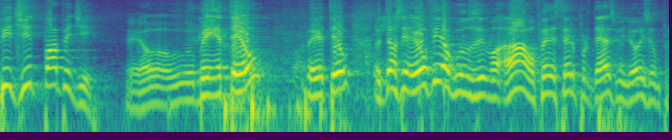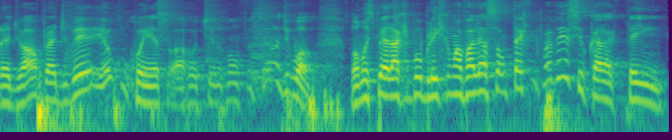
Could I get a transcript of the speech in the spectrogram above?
Pedir, pode pedir. É, o, o bem é teu, bem é teu. Então, assim, eu vi alguns. Ah, ofereceram por 10 milhões um prédio A, um prédio B. Eu conheço a rotina como funciona. Eu digo, bom, vamos esperar que publique uma avaliação técnica para ver se o cara tem.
